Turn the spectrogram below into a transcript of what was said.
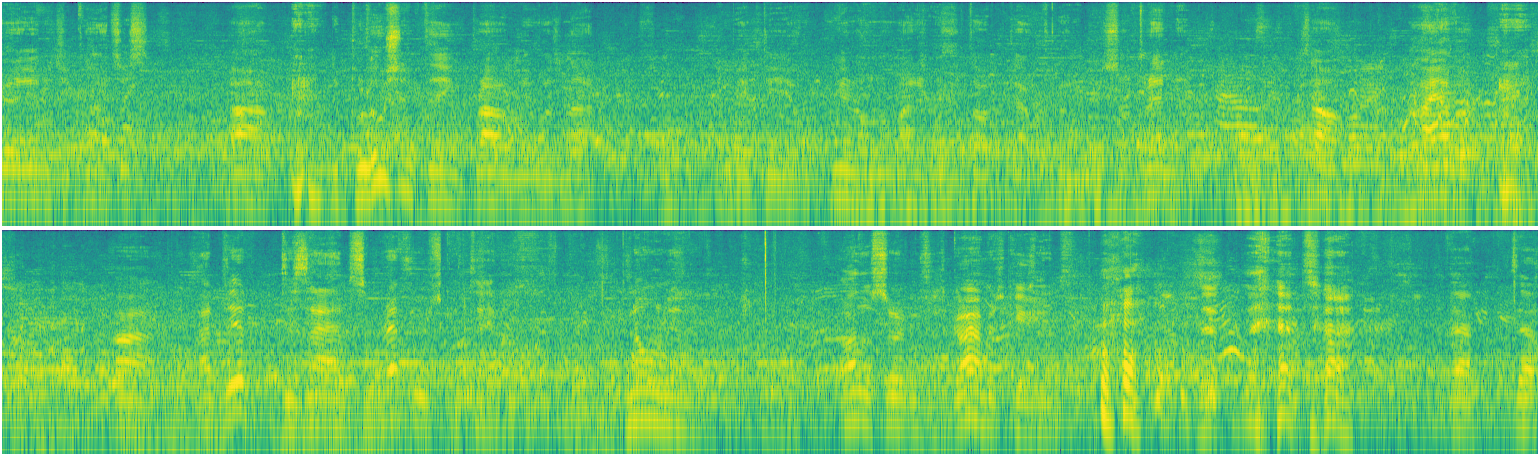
very energy conscious. Uh, the pollution thing probably was not a big deal. You know, nobody really thought that, that was going to be so threatening. So, however, uh, I did design some refuse containers, known in other circles as garbage cans. that that, uh, that that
